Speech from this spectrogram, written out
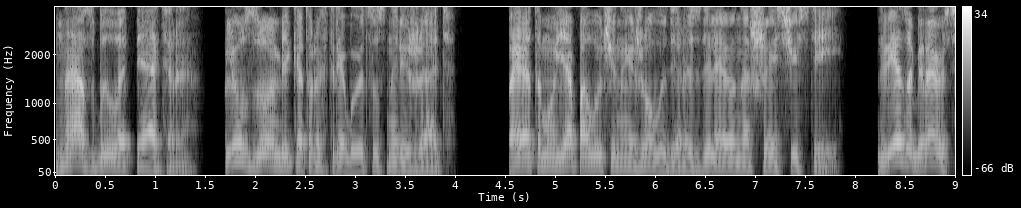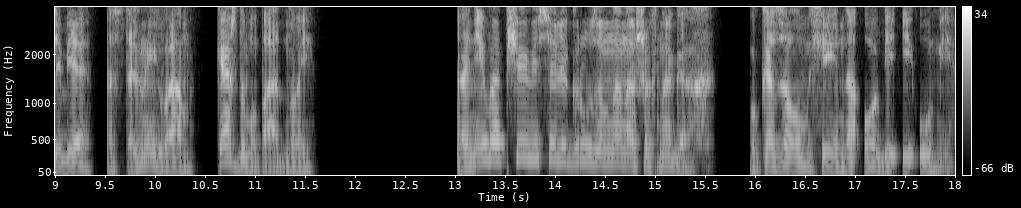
Нас было пятеро, плюс зомби, которых требуется снаряжать. Поэтому я полученные желуди разделяю на шесть частей. Две забираю себе, остальные вам, каждому по одной. Они вообще висели грузом на наших ногах, указал Мхей на Оби и Уми.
